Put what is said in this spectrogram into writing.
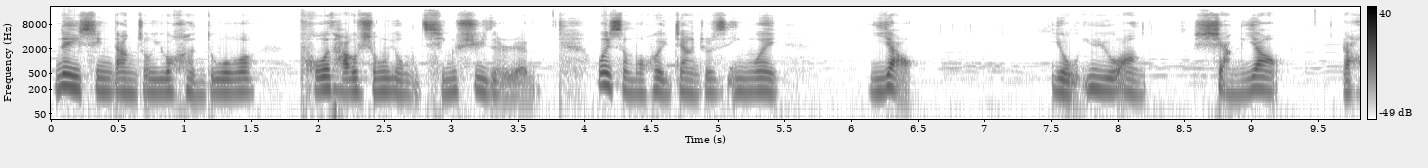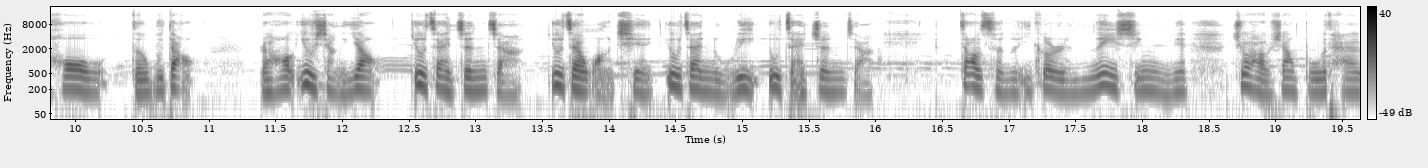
内心当中有很多波涛汹涌情绪的人。为什么会这样？就是因为要有欲望，想要，然后得不到，然后又想要，又在挣扎。又在往前，又在努力，又在挣扎，造成了一个人内心里面就好像波涛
